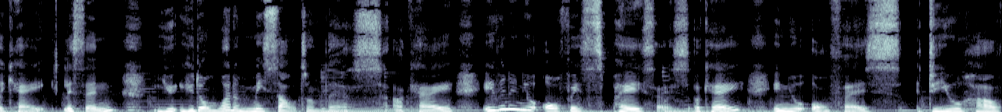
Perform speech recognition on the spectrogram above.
okay listen you you don't want to miss out on this okay even in your office spaces okay in your office do you have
